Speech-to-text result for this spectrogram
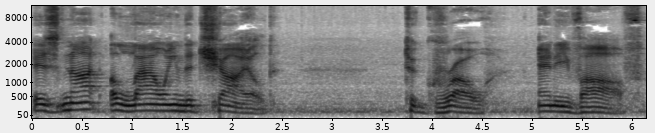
is not allowing the child to grow and evolve.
